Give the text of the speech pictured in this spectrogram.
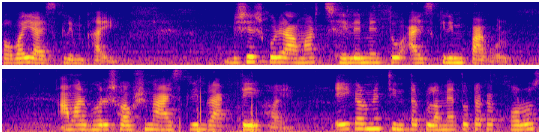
সবাই আইসক্রিম খাই। বিশেষ করে আমার ছেলে মেয়ে তো আইসক্রিম পাগল। আমার ঘরে সবসময় আইসক্রিম রাখতেই হয়। এই কারণে চিন্তা করলাম এত টাকা খরচ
